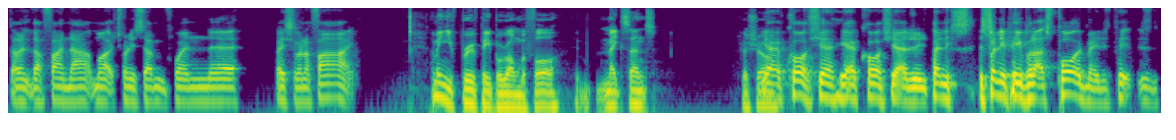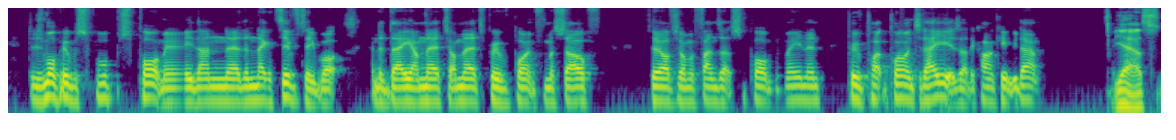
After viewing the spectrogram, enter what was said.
they'll, they'll find out March 27th when uh, basically when I fight. I mean, you've proved people wrong before. It makes sense. For sure. Yeah, of course. Yeah, yeah, of course. Yeah, there's plenty, there's plenty of people that supported me. There's, there's more people support me than uh, than negativity. But the, the day, I'm there to I'm there to prove a point for myself. So obviously, I'm a fans that support me, and then prove a point to the haters that they can't keep me down. Yeah, that's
